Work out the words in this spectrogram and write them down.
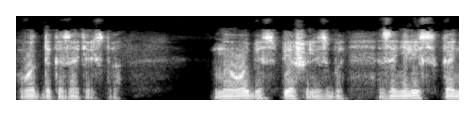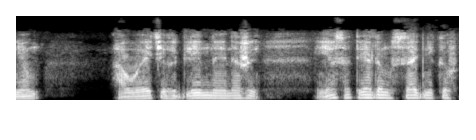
Вот доказательство — мы обе спешились бы, занялись конем, а у этих длинные ножи. Я с отрядом всадников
